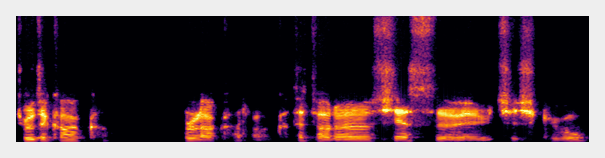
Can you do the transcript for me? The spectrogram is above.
duodecapolar 카테터를 CS에 위치시키고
